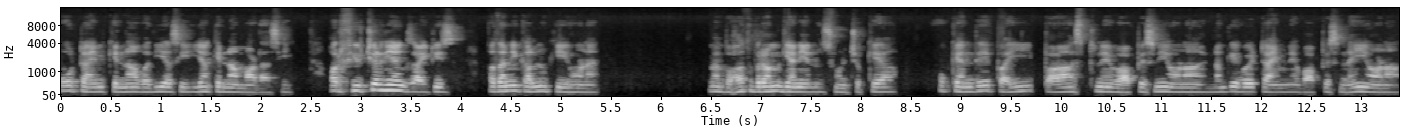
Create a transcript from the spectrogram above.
ਉਹ ਟਾਈਮ ਕਿੰਨਾ ਵਧੀਆ ਸੀ ਜਾਂ ਕਿੰਨਾ ਮਾੜਾ ਸੀ। ਔਰ ਫਿਊਚਰ ਦੀਆਂ ਐਂਗਜ਼ਾਇਟੀਜ਼ ਪਤਾ ਨਹੀਂ ਕੱਲ ਨੂੰ ਕੀ ਹੋਣਾ। ਮੈਂ ਬਹੁਤ ਬ੍ਰਹਮ ਗਿਆਨੀਆਂ ਨੂੰ ਸੁਣ ਚੁੱਕਿਆ। ਉਹ ਕਹਿੰਦੇ ਭਾਈ ਪਾਸਟ ਨੇ ਵਾਪਸ ਨਹੀਂ ਆਉਣਾ ਲੰਘੇ ਹੋਏ ਟਾਈਮ ਨੇ ਵਾਪਸ ਨਹੀਂ ਆਉਣਾ।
